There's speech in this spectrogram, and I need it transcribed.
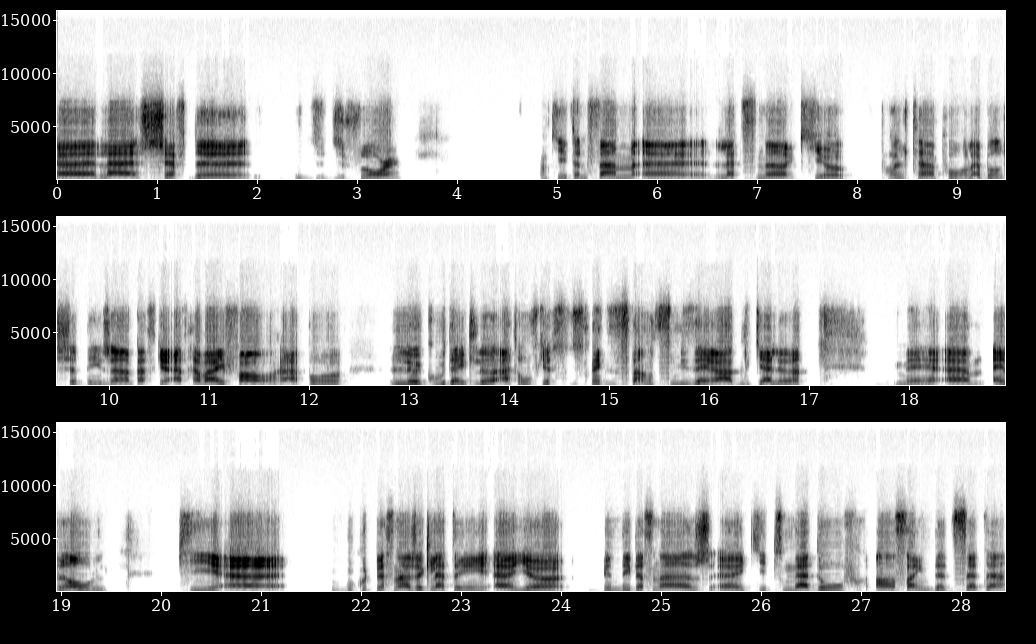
euh, la chef de, du, floor, qui est une femme euh, latina qui a pas le temps pour la bullshit des gens parce qu'elle travaille fort, elle n'a pas le goût d'être là, elle trouve que c'est une existence misérable qu'elle a, mais elle est drôle. Puis beaucoup de personnages éclatés. Il y a une des personnages euh, qui est une ado enceinte de 17 ans.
